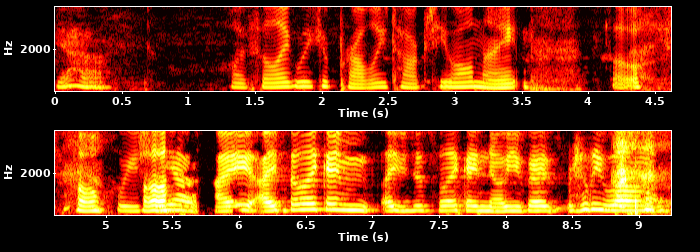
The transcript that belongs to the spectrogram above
yeah. Well, I feel like we could probably talk to you all night. So Oh, we should Oh. yeah i i feel like i'm i just feel like i know you guys really well and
